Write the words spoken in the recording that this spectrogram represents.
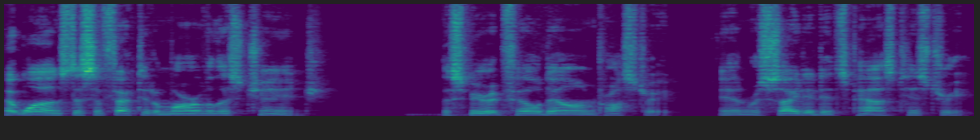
At once this effected a marvelous change. The spirit fell down prostrate and recited its past history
